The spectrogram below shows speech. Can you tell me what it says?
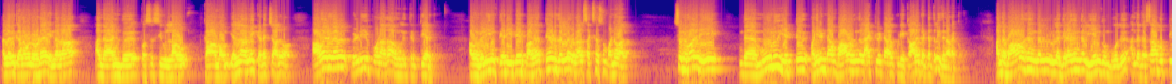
அல்லது கணவனோட என்னதான் அந்த அன்பு பொசசிவ் லவ் காமம் எல்லாமே கிடைச்சாலும் அவர்கள் வெளியே போனாதான் அவங்களுக்கு திருப்தியா இருக்கும். அவங்க வெளியும் தேடிக்கிட்டே இருப்பாங்க. தேடுதல்ல ஒரு நாள் சக்சஸும் பண்ணுவாங்க. ஸோ இந்த மாதிரி இந்த மூணு எட்டு பனிரெண்டாம் பாவகங்கள் ஆக்டிவேட் ஆகக்கூடிய காலகட்டத்தில் இது நடக்கும். அந்த பாவகங்கள் உள்ள கிரகங்கள் இயங்கும் போது அந்த தசாபுக்தி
